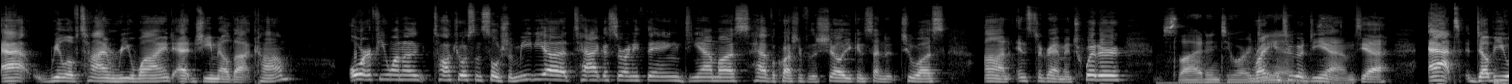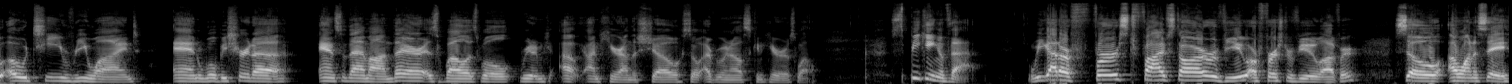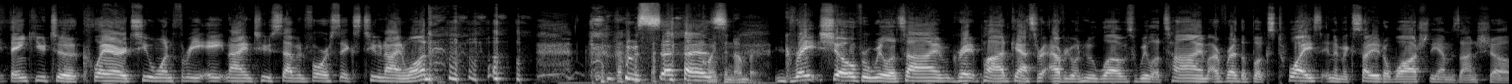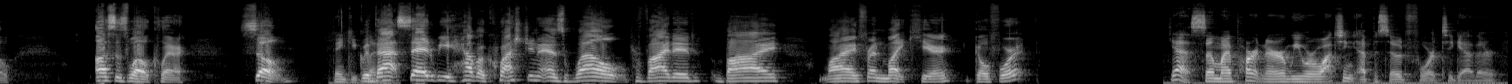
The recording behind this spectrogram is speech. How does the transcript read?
at wheeloftimerewind at gmail.com. Or if you want to talk to us on social media, tag us or anything, DM us, have a question for the show, you can send it to us on Instagram and Twitter. Slide into our right DM. into our DMs, yeah. At WOT Rewind. And we'll be sure to answer them on there as well as we'll read them out uh, on here on the show so everyone else can hear as well. Speaking of that, we got our first five star review, our first review ever. So I want to say thank you to Claire two one three eight nine two seven four six two nine one, who says Quite the number. Great show for Wheel of Time. Great podcast for everyone who loves Wheel of Time. I've read the books twice and I'm excited to watch the Amazon show. Us as well, Claire. So, Thank you, Claire. with that said, we have a question as well provided by my friend Mike here. Go for it. Yes, so my partner, we were watching episode four together.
